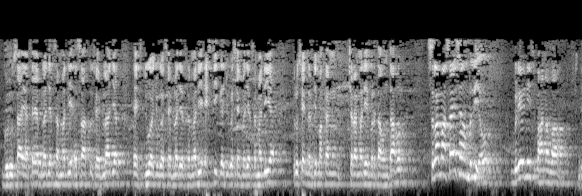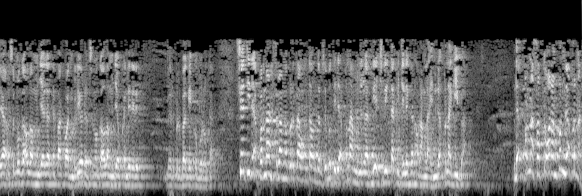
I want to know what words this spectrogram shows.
Guru saya, saya belajar sama dia S1 saya belajar, S2 juga saya belajar sama dia, S3 juga saya belajar sama dia. Terus saya menerjemahkan ceramah dia bertahun-tahun. Selama saya sama beliau, beliau ini subhanallah, ya semoga Allah menjaga ketakwaan beliau dan semoga Allah menjauhkan diri dari berbagai keburukan. Saya tidak pernah selama bertahun-tahun tersebut tidak pernah mendengar dia cerita kejelekan orang lain, nggak pernah gibah. Tidak pernah satu orang pun nggak pernah.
